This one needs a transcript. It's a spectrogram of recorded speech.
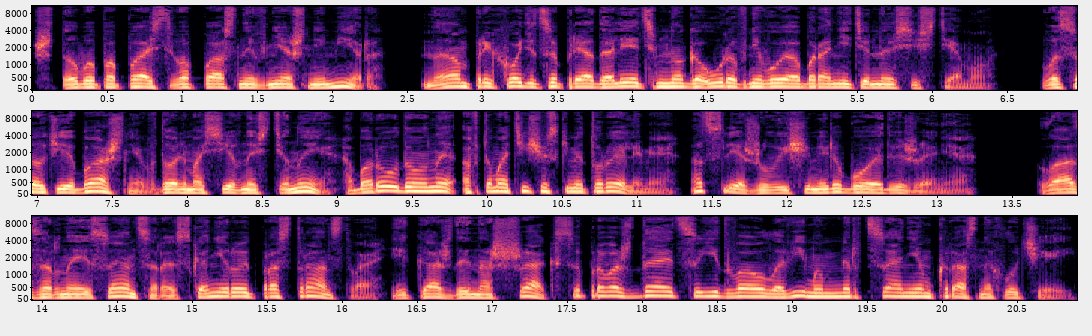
Чтобы попасть в опасный внешний мир, нам приходится преодолеть многоуровневую оборонительную систему. Высокие башни вдоль массивной стены оборудованы автоматическими турелями, отслеживающими любое движение. Лазерные сенсоры сканируют пространство, и каждый наш шаг сопровождается едва уловимым мерцанием красных лучей.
